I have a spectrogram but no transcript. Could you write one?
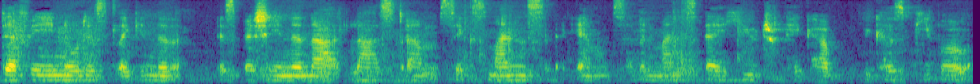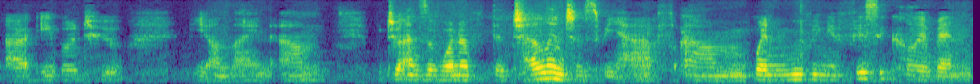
definitely noticed, like in the, especially in the last um, six months, um, seven months, a huge pickup because people are able to be online. Um, to answer one of the challenges we have um, when moving a physical event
